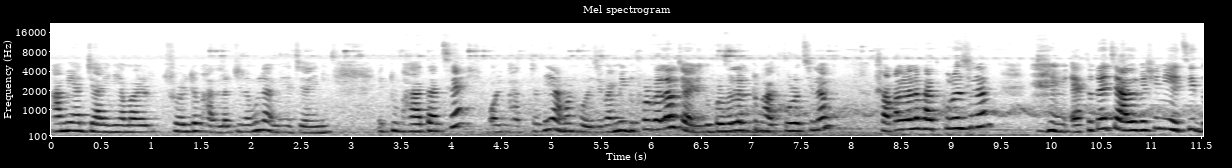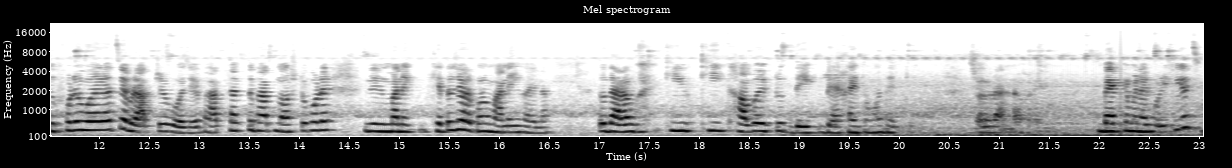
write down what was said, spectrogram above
আমি আর যাইনি, আমার শরীরটা ভালো লাগছে না বলে আমি আর যাইনি। একটু ভাত আছে, ওই ভাতটা দিয়ে আমার হয়ে যাবে। আমি দুপুরবেলাও যাইনি, দুপুরবেলা একটু ভাত করেছিলাম, সকালবেলা ভাত করেছিলাম। এতটাই চাল বেশি নিয়েছি, দুপুরে হয়ে গেছে রাত্রে হয়ে যায় ভাত থাকতে ভাত নষ্ট করে মানে খেতে যাওয়ার কোনো মানেই হয় না। তো দাঁড়াও, কি কি খাব একটু দেখ, দেখাই তোমাদেরকে। চলো রান্নাঘরে। ব্যাক ক্যামেরা করি ঠিক আছে?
